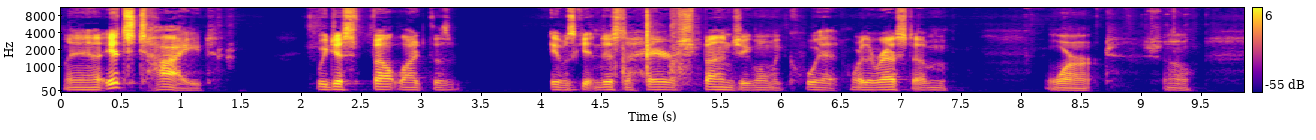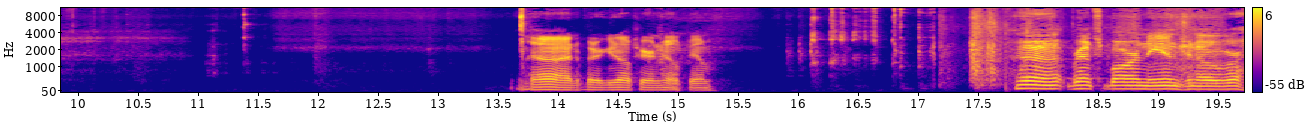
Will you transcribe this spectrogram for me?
Yeah, it's tight. We just felt like the it was getting just a hair spongy when we quit, where the rest of them weren't. So, all right, I better get up here and help him. All right, Brent's barring the engine over.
